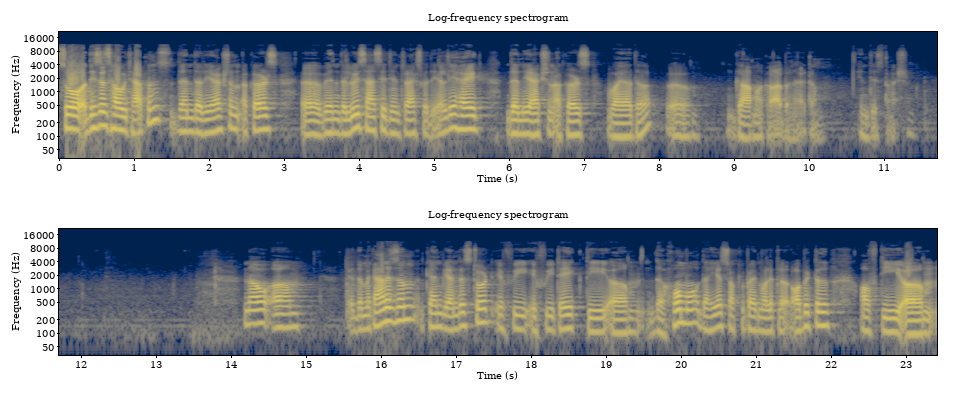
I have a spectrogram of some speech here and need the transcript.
So this is how it happens. Then the reaction occurs uh, when the Lewis acid interacts with the aldehyde then the reaction occurs via the um, gamma carbon atom in this fashion. Now um, the mechanism can be understood if we if we take the um, the HOMO the highest occupied molecular orbital of the um,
